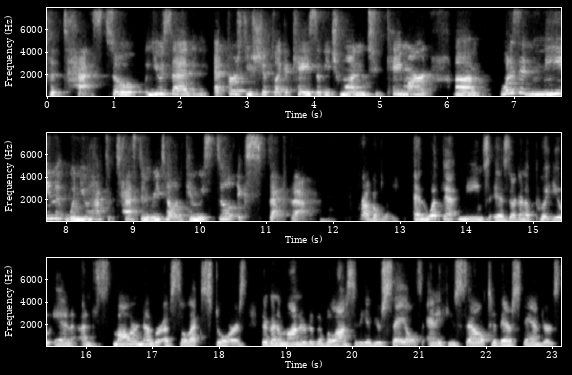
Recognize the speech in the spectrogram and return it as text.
to test? So you said at first you shipped like a case of each one to Kmart. Um, what does it mean when you have to test in retail, and can we still expect that? Probably. And what that means is they're going to put you in a smaller number of select stores. They're going to monitor the velocity of your sales. And if you sell to their standards,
